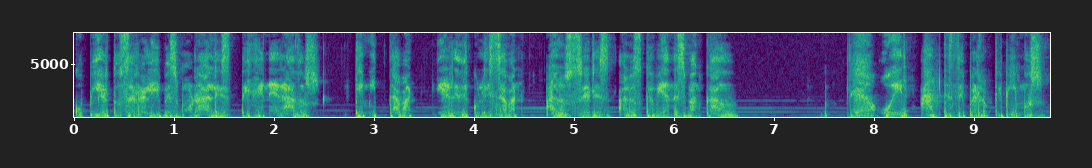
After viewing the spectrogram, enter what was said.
cubiertos de relieves morales degenerados que imitaban y ridiculizaban a los seres a los que habían desbancado. Huir antes de ver lo que vimos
